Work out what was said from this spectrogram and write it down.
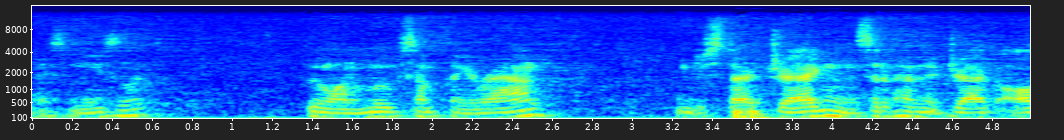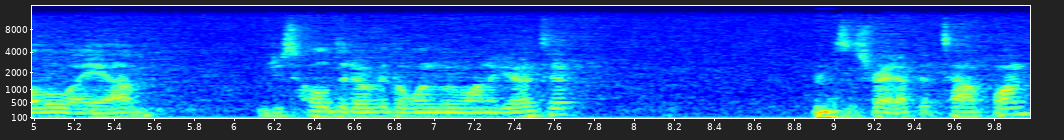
nice and easily. If we want to move something around, can just start dragging. Instead of having to drag all the way up, we just hold it over the one we want to go to. Brings us right up the top one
